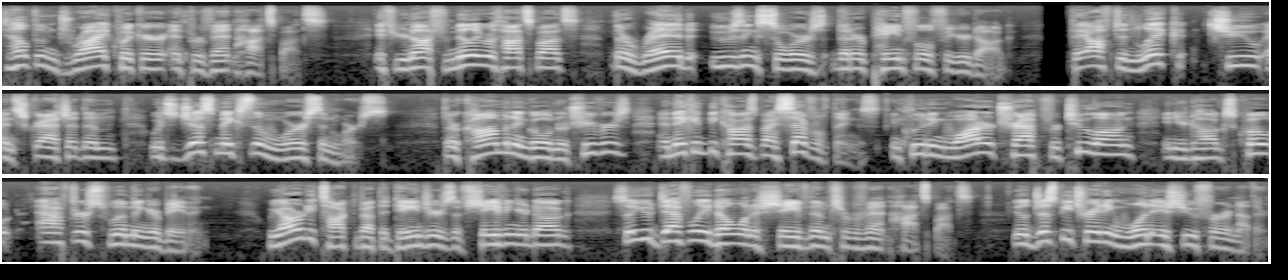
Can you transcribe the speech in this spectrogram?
to help them dry quicker and prevent hot spots. If you're not familiar with hot spots, they're red, oozing sores that are painful for your dog. They often lick, chew, and scratch at them, which just makes them worse and worse. They're common in golden retrievers, and they can be caused by several things, including water trapped for too long in your dog's quote after swimming or bathing. We already talked about the dangers of shaving your dog, so you definitely don't want to shave them to prevent hot spots. You'll just be trading one issue for another.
